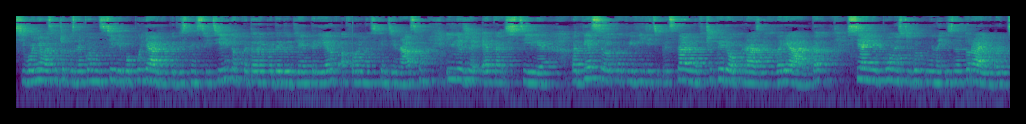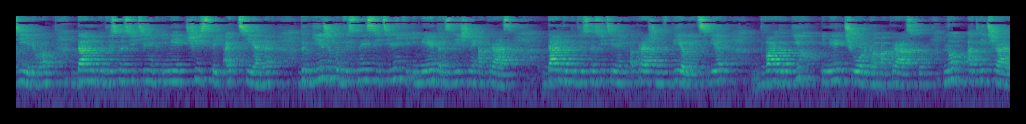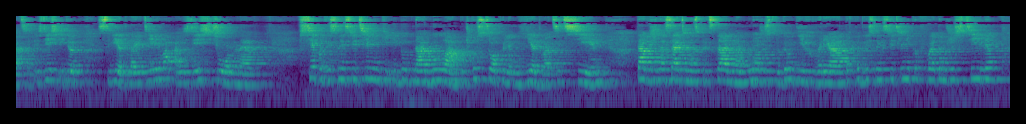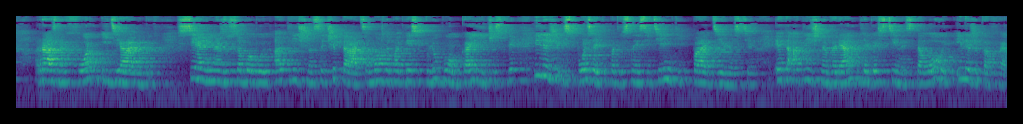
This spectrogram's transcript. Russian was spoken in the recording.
Сегодня я вас хочу познакомить с серией популярных подвесных светильников, которые подойдут для интерьеров, оформленных в скандинавском или же эко-стиле. Подвесы, как вы видите, представлены в четырех разных вариантах. Все они полностью выполнены из натурального дерева. Данный подвесной светильник имеет чистый оттенок. Другие же подвесные светильники имеют различный окрас. Данный подвесной светильник окрашен в белый цвет, два других имеют черную окраску, но отличаются. Здесь идет светлое дерево, а здесь темное. Все подвесные светильники идут на одну лампочку с цоколем Е27. Также на сайте у нас представлено множество других вариантов подвесных светильников в этом же стиле, разных форм и диаметров. Все они между собой будут отлично сочетаться, можно подвесить в любом количестве или же использовать подвесные светильники по отдельности. Это отличный вариант для гостиной, столовой или же кафе.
